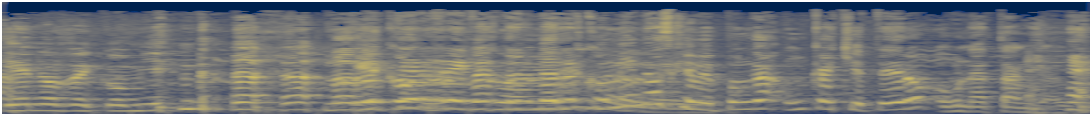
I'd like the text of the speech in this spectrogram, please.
¿Qué nos recomienda? me, recomiendas que me ponga un cachetero o una tanga, güey.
